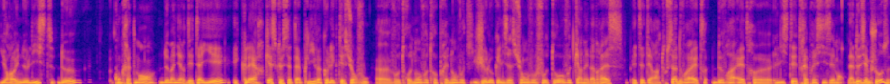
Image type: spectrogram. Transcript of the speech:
il y aura une liste de concrètement, de manière détaillée et claire, qu'est-ce que cette appli va collecter sur vous? Euh, Votre nom, votre prénom, votre géolocalisation, vos photos, votre carnet d'adresse, etc. Tout ça devra être, devra être euh, listé très précisément. La deuxième chose,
